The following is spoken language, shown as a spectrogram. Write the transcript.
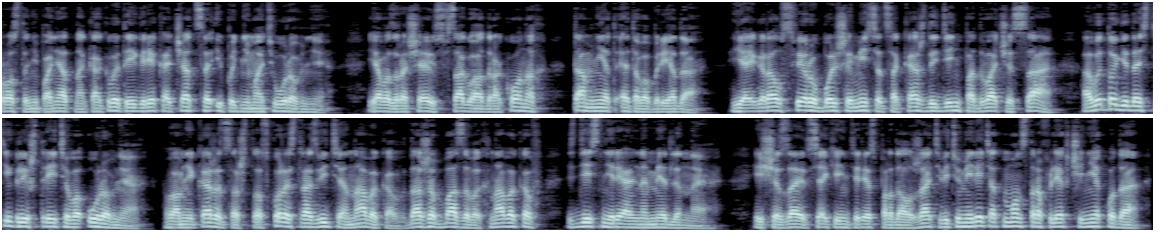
Просто непонятно, как в этой игре качаться и поднимать уровни. Я возвращаюсь в сагу о драконах, там нет этого бреда. Я играл в сферу больше месяца каждый день по два часа, а в итоге достиг лишь третьего уровня. Вам не кажется, что скорость развития навыков, даже базовых навыков, здесь нереально медленная? Исчезает всякий интерес продолжать, ведь умереть от монстров легче некуда,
